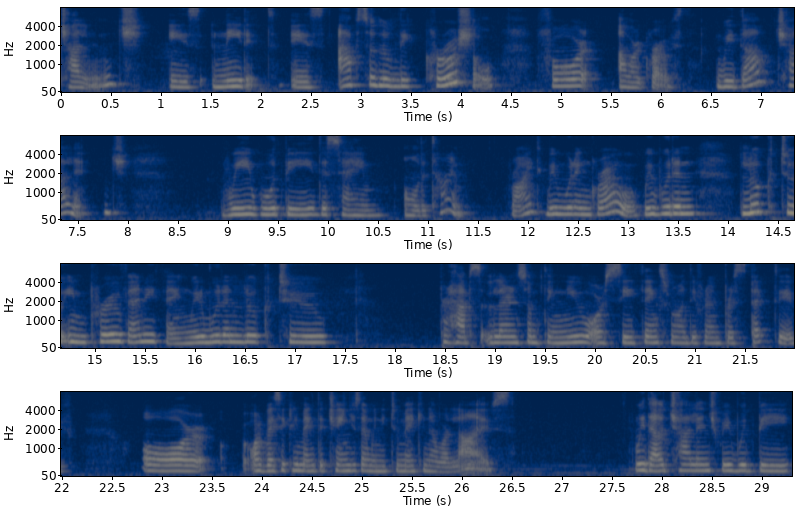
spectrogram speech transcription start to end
challenge is needed, is absolutely crucial for our growth. Without challenge, we would be the same all the time, right? We wouldn't grow. We wouldn't look to improve anything. We wouldn't look to perhaps learn something new or see things from a different perspective or or basically make the changes that we need to make in our lives. Without challenge, we would be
